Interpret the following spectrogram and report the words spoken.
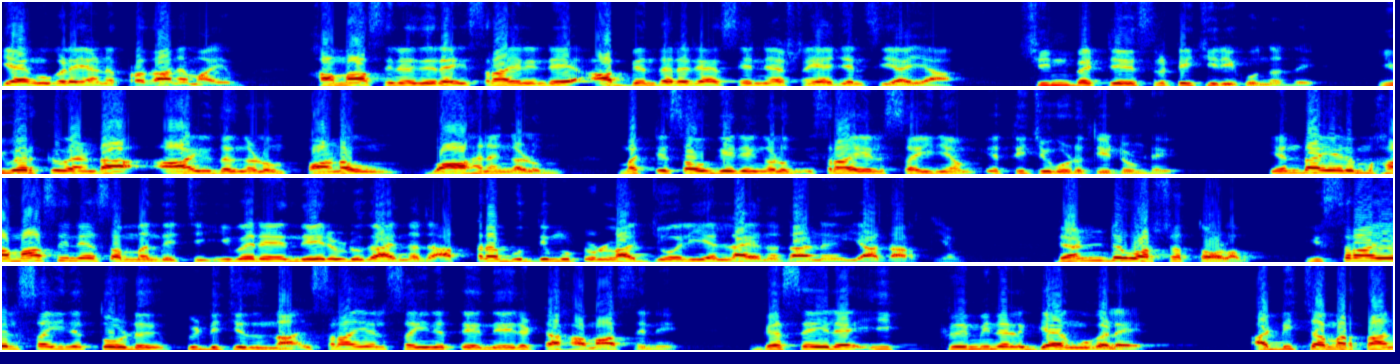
ഗ്യാങ്ങുകളെയാണ് പ്രധാനമായും. ഹമാസിനെതിരെ ഇസ്രായേലിന്റെ ആഭ്യന്തര രഹസ്യാന്വേഷണ ഏജൻസിയായ ഷിൻബെറ്റ് സൃഷ്ടിച്ചിരിക്കുന്നത്. ഇവർക്ക് വേണ്ട ആയുധങ്ങളും പണവും വാഹനങ്ങളും മറ്റ് സൗകര്യങ്ങളും ഇസ്രായേൽ സൈന്യം എത്തിച്ചു കൊടുത്തിട്ടുണ്ട്. എന്തായാലും ഹമാസിനെ സംബന്ധിച്ച് ഇവരെ നേരിടുക എന്നത് അത്ര ബുദ്ധിമുട്ടുള്ള ജോലിയല്ല എന്നതാണ് യാഥാർത്ഥ്യം. രണ്ട് വർഷത്തോളം ഇസ്രായേൽ സൈന്യത്തോട് പിടിച്ചു നിന്ന ഇസ്രായേൽ സൈന്യത്തെ നേരിട്ട ഹമാസിന് ഗസയിലെ ഈ ക്രിമിനൽ ഗ്യാങ്ങുകളെ അടിച്ചമർത്താൻ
